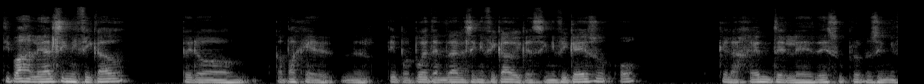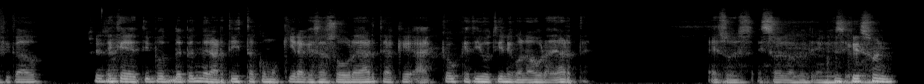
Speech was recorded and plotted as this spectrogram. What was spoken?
Tipo, ah, le da el significado, pero capaz que tipo puede tener el significado y que signifique eso, o que la gente le dé su propio significado. Sí, sí. Es que tipo depende del artista cómo quiera que sea su obra de arte, a qué, a qué objetivo tiene con la obra de arte. Eso es, eso es lo que tiene que Es decir. que es un,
